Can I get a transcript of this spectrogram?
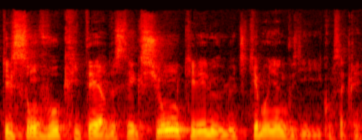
Quels sont vos critères de sélection? Quel est le, le ticket moyen que vous y consacrez?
